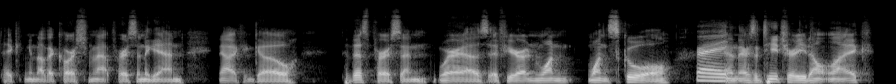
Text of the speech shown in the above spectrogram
taking another course from that person again. Now i can go to this person whereas if you're in one one school Right. and there's a teacher you don't like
